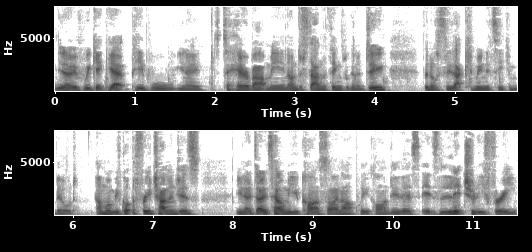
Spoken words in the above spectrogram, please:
you know, if we could get people, you know, to hear about me and understand the things we're going to do, then obviously that community can build. And when we've got the free challenges, you know, don't tell me you can't sign up or you can't do this. It's literally free.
